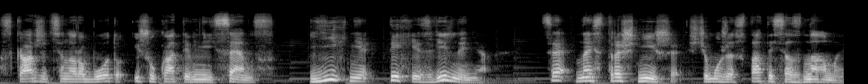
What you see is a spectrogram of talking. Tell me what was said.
скаржитися на роботу і шукати в ній сенс. Їхнє тихе звільнення це найстрашніше, що може статися з нами.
